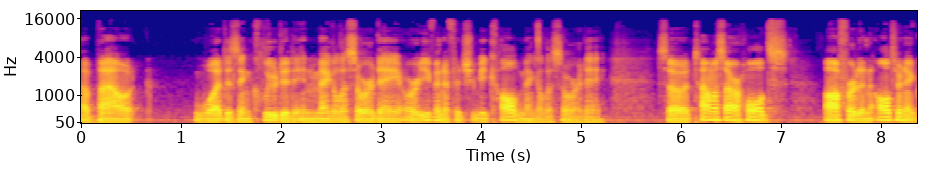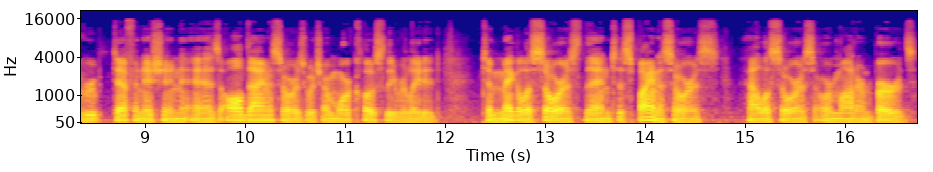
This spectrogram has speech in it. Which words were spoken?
about what is included in Megalosauridae, or even if it should be called Megalosauridae. So Thomas R. Holtz offered an alternate group definition as all dinosaurs which are more closely related to Megalosaurus than to Spinosaurus, Allosaurus, or modern birds.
